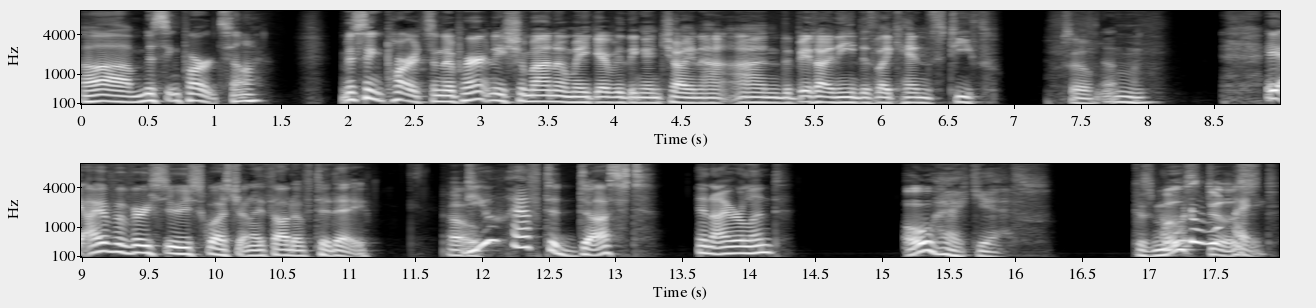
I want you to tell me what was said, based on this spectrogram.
Ah, uh, missing parts, huh? Missing parts, and apparently Shimano make everything in China, and the bit I need is like hen's teeth. So, mm. hey, I have a very serious question I thought of today. Oh. Do you have to dust in Ireland? Oh heck yes. Because most dust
